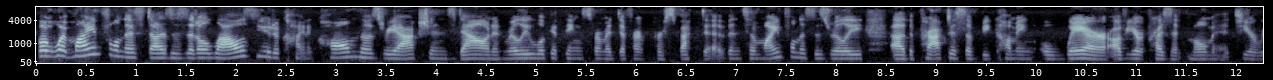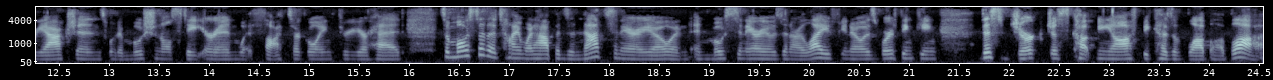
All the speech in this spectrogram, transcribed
But what mindfulness does is it allows you to kind of calm those reactions down and really look at things from a different perspective. And so mindfulness is really uh, the practice of becoming aware of your present moment, your reactions, what emotional state you're in, what thoughts are going through your head. So most of the time, what happens in that scenario and, and most scenarios in our life, you know, is we're thinking, this jerk just cut me off because of blah, blah, blah.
